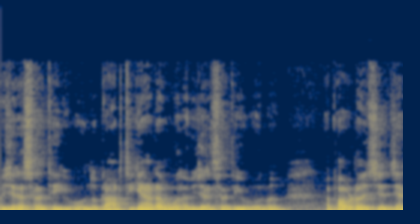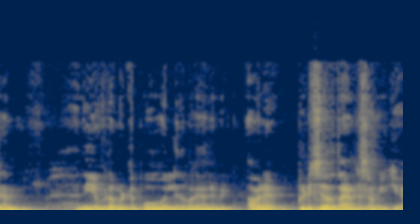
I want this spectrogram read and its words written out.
വിജന സ്ഥലത്തേക്ക് പോകുന്നു. പ്രാർത്ഥിക്കാനാണ് പോകുന്നത് വിജന സ്ഥലത്തേക്ക് പോകുന്നത്. അപ്പോൾ അവിടെ വെച്ച് ജനം നീ ഇവിടം വിട്ട് പോകില്ലെന്ന് പറയാൻ അവനെ പിടിച്ചു നിർത്താനായിട്ട് ശ്രമിക്കുക.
